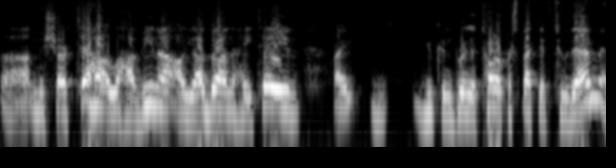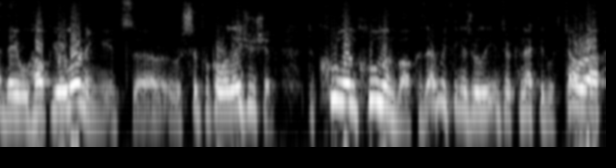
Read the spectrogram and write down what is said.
uh, misharteha lahavina al yadon heitev. Right you can bring a Torah perspective to them, and they will help your learning. It's a reciprocal relationship. The kulan kulan book, because everything is really interconnected with Torah.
